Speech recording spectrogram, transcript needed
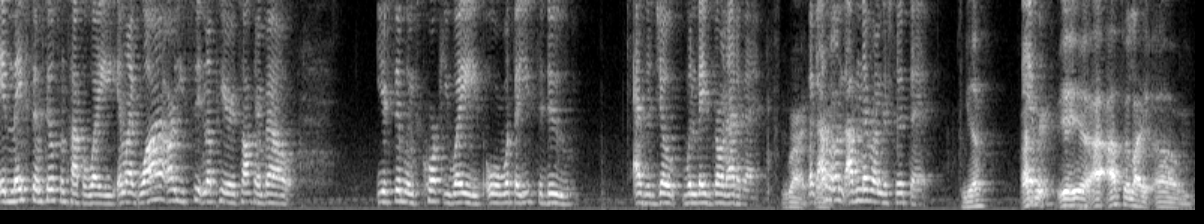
it makes them feel some type of way. And like, why are you sitting up here talking about your siblings' quirky ways or what they used to do as a joke when they've grown out of that? Right. Like right. I don't. I've never understood that. Yeah. Ever. Feel, yeah, yeah. I, I feel like um,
